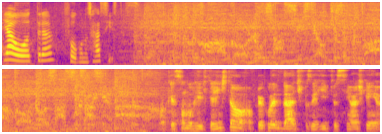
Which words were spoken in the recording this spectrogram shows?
e a outra Fogo nos Racistas. a questão do riff, que a gente tem uma peculiaridade de fazer riff, assim, eu acho que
